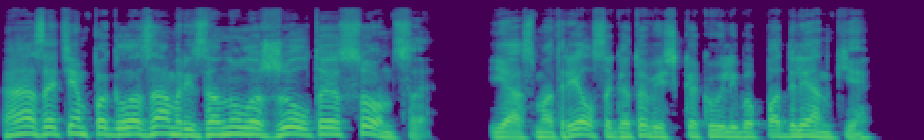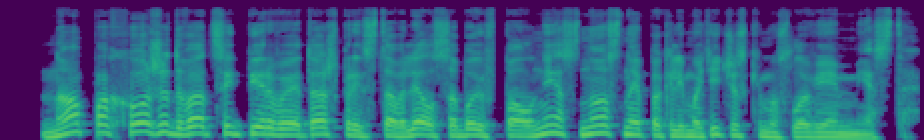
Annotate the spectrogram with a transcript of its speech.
А затем по глазам резануло желтое солнце. Я осмотрелся, готовясь к какой-либо подлянке. Но, похоже, 21 этаж представлял собой вполне сносное по климатическим условиям место.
